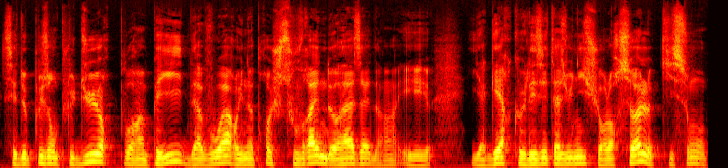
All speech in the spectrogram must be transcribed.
c'est de plus en plus dur pour un pays d'avoir une approche souveraine de A à Z. Hein. Et il n'y a guère que les États-Unis sur leur sol qui sont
